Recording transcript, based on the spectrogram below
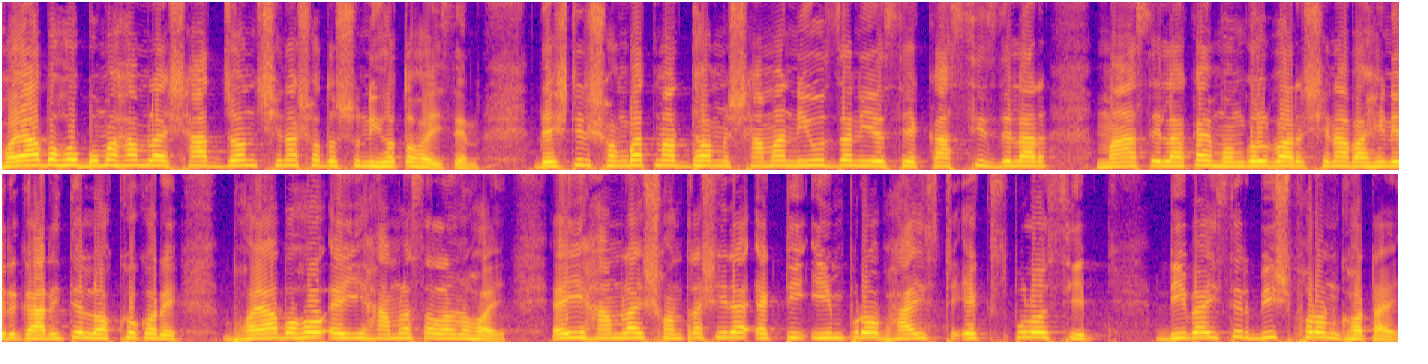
ভয়াবহ বোমা হামলায় সাতজন সেনা সদস্য নিহত হয়েছেন। দেশটির সংবাদ মাধ্যম সামা নিউজ জানিয়েছে কাচ্ছি জেলার মাস এলাকায় মঙ্গলবার সেনাবাহিনীর গাড়িতে লক্ষ্য করে ভয়াবহ এই হামলা চালানো হয়। এই হামলায় সন্ত্রাসীরা একটি ইম্প্রোভাইজড এক্সপ্লোসিভ ডিভাইসের বিস্ফোরণ ঘটায়।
